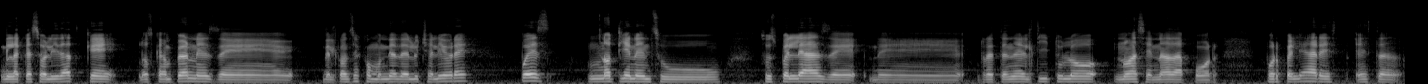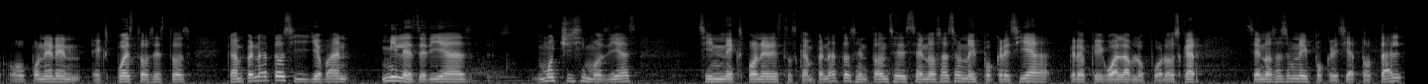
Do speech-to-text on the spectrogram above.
la casualidad que los campeones de, del Consejo Mundial de Lucha Libre, pues no tienen su, sus peleas de, de, retener el título, no hacen nada por, por pelear esta, o poner en expuestos estos campeonatos y llevan miles de días, muchísimos días sin exponer estos campeonatos, entonces se nos hace una hipocresía, creo que igual hablo por Oscar, se nos hace una hipocresía total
